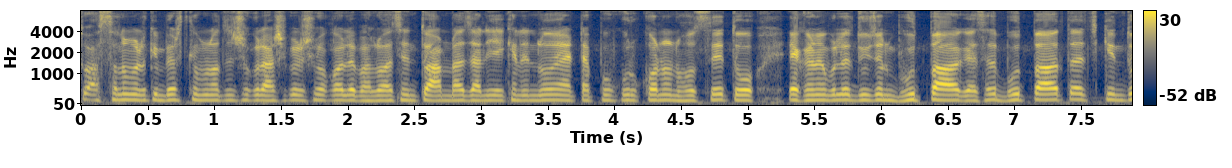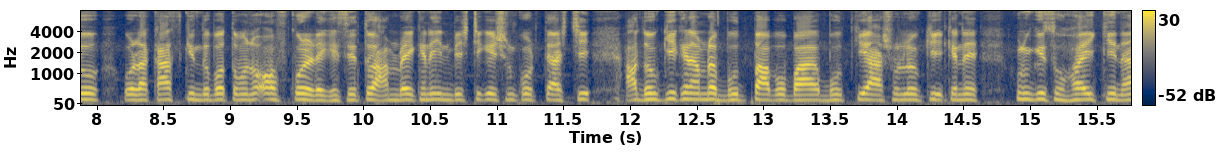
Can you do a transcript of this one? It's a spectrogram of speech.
তো আসসালামু আলাইকুম বেশ কেমন আছেন সকলে? আশা করি সকলে ভালো আছেন। তো আমরা জানি এখানে নয় একটা পুকুর খনন হচ্ছে। তো এখানে বলে দুজন ভূত পাওয়া গেছে। ভূত পাওয়াতে কিন্তু ওরা কাজ কিন্তু বর্তমানে অফ করে রেখেছে। তো আমরা এখানে ইনভেস্টিগেশন করতে আসছি। আদৌ কি এখানে আমরা ভূত পাবো বা ভূত কি আসলেও কি এখানে কোনো কিছু হয় কি না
